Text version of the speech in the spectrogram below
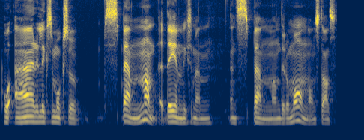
Och är liksom också spännande. Det är liksom en, en spännande roman någonstans.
